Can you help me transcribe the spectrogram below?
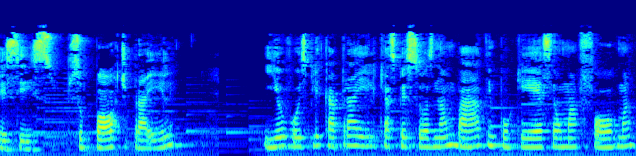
esse suporte para ele. E eu vou explicar para ele que as pessoas não batem porque essa é uma forma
